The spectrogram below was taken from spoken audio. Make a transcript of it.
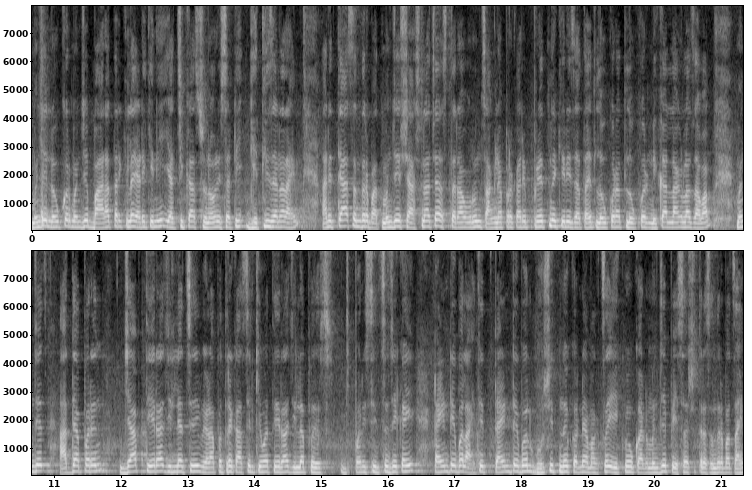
म्हणजे लवकर म्हणजे बारा तारखेला या ठिकाणी याचिका सुनावणीसाठी घेतली जाणार आहे. आणि त्या संदर्भात म्हणजे शासनाच्या स्तरावरून चांगल्या प्रकारे प्रयत्न केले जात आहेत. लवकरात लवकर निकाल लागला जावा. म्हणजेच अद्यापर्यंत ज्या तेरा जिल्ह्याचे वेळापत्रक असेल किंवा तेरा जिल्हा परिस परिस्थितीचं जे काही टाईम टेबल आहे ते टाईम टेबल घोषित न करण्यामागचं एकमेव कारण म्हणजे पेसा क्षेत्रासंदर्भात आहे.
